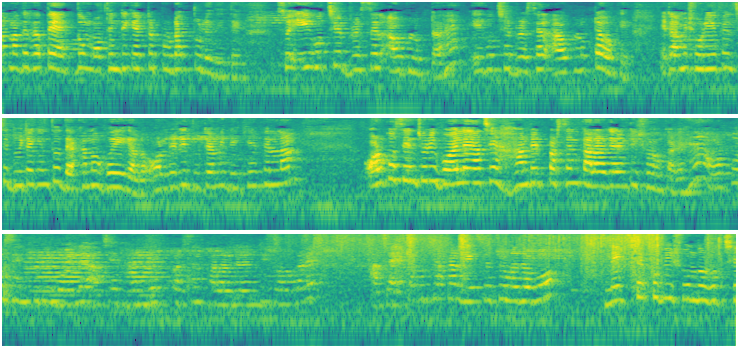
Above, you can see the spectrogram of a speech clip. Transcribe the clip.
আপনাদের হাতে একদম অথেন্টিক একটা প্রোডাক্ট তুলে দিতে। সো এই হচ্ছে ড্রেসের আউটলুকটা হ্যাঁ? এই হচ্ছে ড্রেসের আউটলুকটা ওকে এটা আমি সরিয়ে ফেলছি, দুইটা কিন্তু দেখানো হয়ে গেল। অলরেডি দুইটা আমি দেখিয়ে ফেললাম। অর্ক সেঞ্চুরি বয়লে আছে হান্ড্রেড পার্সেন্ট কালার গ্যারান্টি সহকারে হ্যাঁ? অর্ক সেঞ্চুরি বয়েলে আছে হান্ড্রেড পার্সেন্ট কালার গ্যারান্টি সহকারে। আচ্ছা একটা হচ্ছে আমরা নেক্সটে চলে যাব। নেক্সটে খুবই সুন্দর হচ্ছে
